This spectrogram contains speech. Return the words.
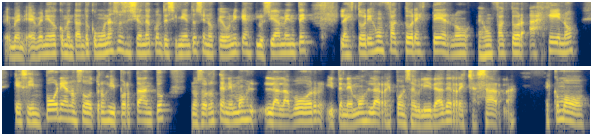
he venido comentando, como una sucesión de acontecimientos, sino que única y exclusivamente la historia es un factor externo, es un factor ajeno que se impone a nosotros y por tanto nosotros tenemos la labor y tenemos la responsabilidad de rechazarla. Es como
